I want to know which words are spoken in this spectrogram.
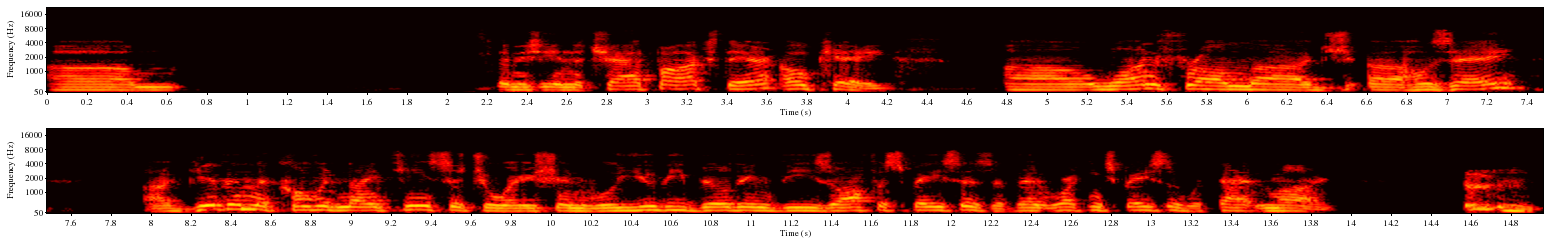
Um, let me see in the chat box there. Okay. Uh, one from uh, uh, Jose. Uh, given the COVID-19 situation, will you be building these office spaces, event working spaces with that in mind?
